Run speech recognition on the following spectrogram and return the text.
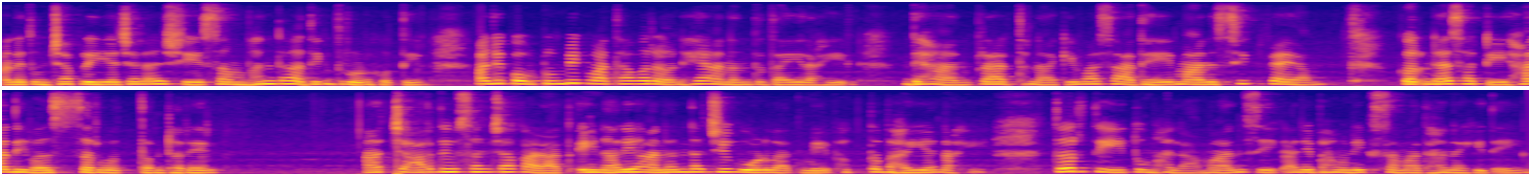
आणि तुमच्या प्रियजनांशी संबंध अधिक दृढ होतील आणि कौटुंबिक वातावरण हे आनंददायी राहील. ध्यान प्रार्थना किंवा साधे मानसिक व्यायाम करण्यासाठी हा दिवस सर्वोत्तम ठरेल. चार दिवसांच्या काळात येणारी आनंदाची गोड बातमी फक्त बाह्य नाही तर ती तुम्हाला मानसिक आणि भावनिक समाधानही देईल.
